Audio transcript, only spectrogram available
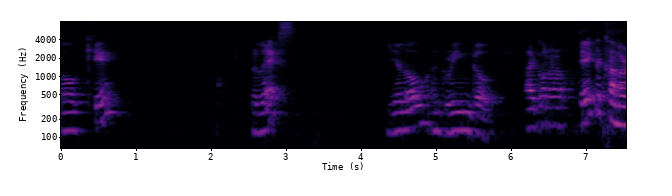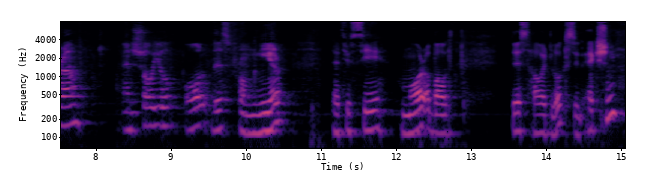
Okay, relax, yellow and green, go. I'm gonna take the camera and show you all this from near that you see more about this how it looks in action.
